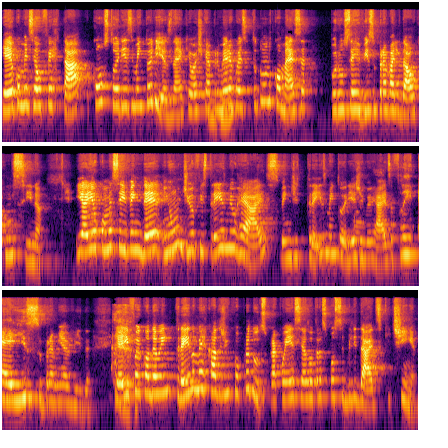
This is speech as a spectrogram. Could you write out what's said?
E aí eu comecei a ofertar consultorias e mentorias, né? Que eu acho que é a uhum. primeira coisa que todo mundo começa por um serviço para validar o que ensina. E aí eu comecei a vender, em um dia eu fiz 3 mil reais, vendi três mentorias de mil reais. Eu falei, é isso para minha vida. E aí foi quando eu entrei no mercado de infoprodutos para conhecer as outras possibilidades que tinha.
